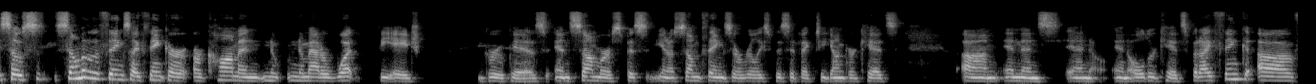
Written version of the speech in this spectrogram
so some of the things I think are are common no, no matter what the age group is, and some are specific. You know, some things are really specific to younger kids, um, and then and and older kids. But I think of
